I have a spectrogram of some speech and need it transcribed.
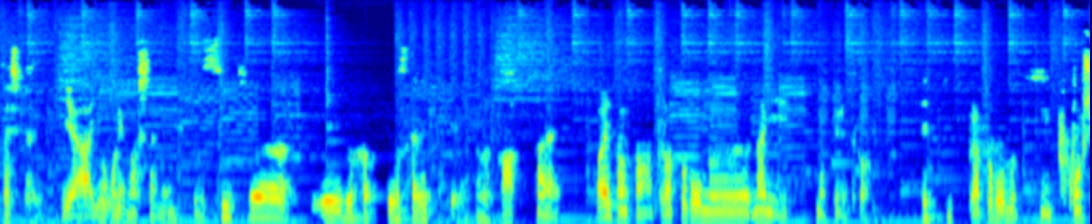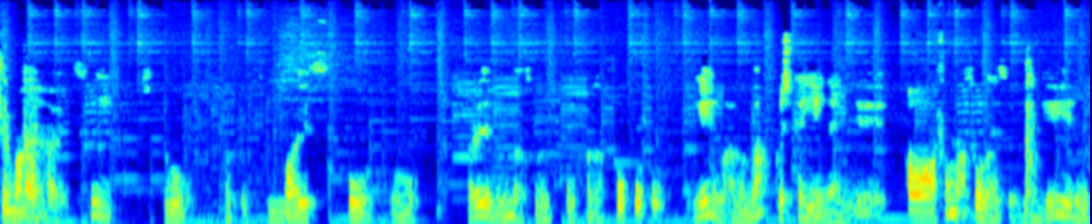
確かに。いやー汚れましたね。スイッチはいろいろ発表されてて、なかなか。はい。バイソンさん、プラットフォーム何持ってるんですか？えっプラットフォーム？ん？コンシューマーか。はいはい。スイッチと、あと PS4 と、あれでも今はそのくらいかな。ほうほうほう。ゲーム、あの、Mac しか家にないんで、ああ、そうなんそうなんですよ。で、ゲームっ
